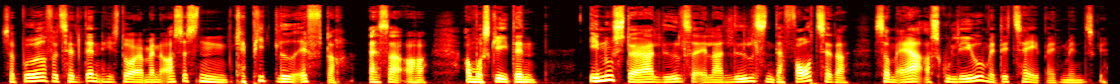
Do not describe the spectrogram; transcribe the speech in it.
Så både at fortælle den historie, men også sådan kapitlet efter, altså og, og måske den endnu større lidelse, eller lidelsen, der fortsætter, som er at skulle leve med det tab af et menneske.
